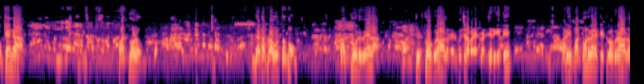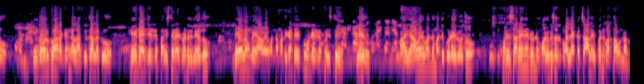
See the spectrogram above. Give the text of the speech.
ముఖ్యంగా పదమూడు గత ప్రభుత్వము పదమూడు వేల టిట్కో గృహాలు నిర్మించడం అనేటువంటి జరిగింది. మరి పదమూడు వేల టిట్కో గృహాలు ఇంతవరకు ఆ రకంగా లబ్ధిదారులకు కేటాయించే పరిస్థితి అనేటువంటిది లేదు. కేవలం ఒక యాభై వంద మంది కంటే ఎక్కువ ఉండే పరిస్థితి లేదు. ఆ యాభై వంద మంది కూడా ఈరోజు మరి సరైనటువంటి మలుగు సదుపాయాలు లేక చాలా ఇబ్బంది పడతా ఉన్నారు.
